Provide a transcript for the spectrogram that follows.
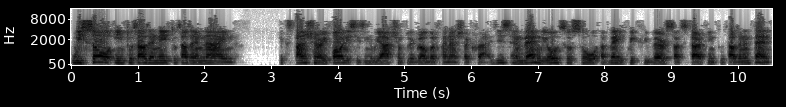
We saw in 2008, 2009, expansionary policies in reaction to the global financial crisis. And then we also saw a very quick reversal starting in 2010.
